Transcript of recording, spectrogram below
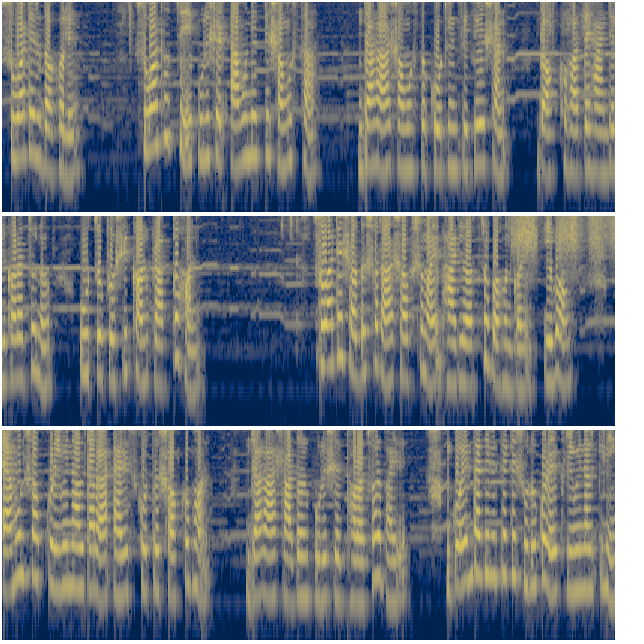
সোয়াটের দখলে। সোয়াট হচ্ছে পুলিশের এমন একটি সংস্থা যারা সমস্ত কঠিন সিচুয়েশন দক্ষ হাতে হ্যান্ডেল করার জন্য উচ্চ প্রশিক্ষণ প্রাপ্ত হন। সোয়াটের সদস্যরা সবসময় ভারী অস্ত্র বহন করেন এবং এমন সব ক্রিমিনাল তারা অ্যারেস্ট করতে সক্ষম হন যারা সাধারণ পুলিশের ধরাছোঁয়ার বাইরে। গোয়েন্দাগিরি থেকে শুরু করে ক্রিমিনাল কিলিং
